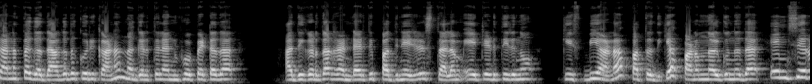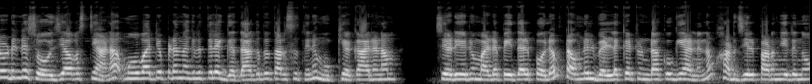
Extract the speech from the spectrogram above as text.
കനത്ത ഗതാഗതക്കുരുക്കാണ് നഗരത്തിൽ അനുഭവപ്പെട്ടത്. അധികൃതർ രണ്ടായിരത്തി പതിനേഴിൽ സ്ഥലം ഏറ്റെടുത്തിരുന്നു. കിഫ്ബിയാണ് പദ്ധതിക്ക് പണം നൽകുന്നത്. എം സി റോഡിന്റെ ശോച്യാവസ്ഥയാണ് മൂവാറ്റുപുഴ നഗരത്തിലെ ഗതാഗത തടസ്സത്തിന് മുഖ്യ കാരണം. ചെറിയൊരു മഴ പെയ്താൽ പോലും ടൗണിൽ വെള്ളക്കെട്ടുണ്ടാക്കുകയാണെന്നും ഹർജിയിൽ പറഞ്ഞിരുന്നു.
